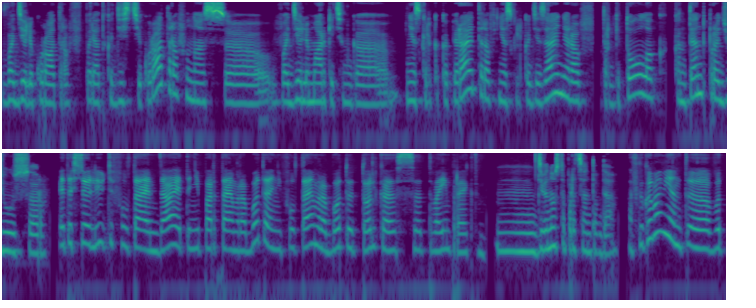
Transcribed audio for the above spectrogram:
в отделе кураторов порядка 10 кураторов у нас, э, в отделе маркетинга несколько копирайтеров, несколько дизайнеров, таргетолог, контент-продюсер. Это все люди full time да? Это не part-time работа, они full time работают только с твоим проектом? 90% да. А в какой момент э, вот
